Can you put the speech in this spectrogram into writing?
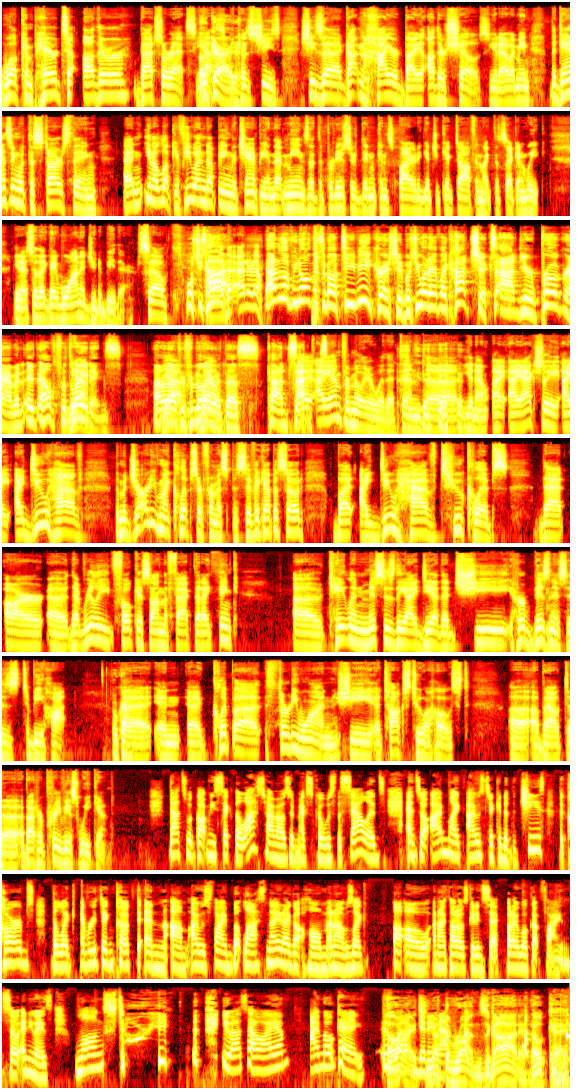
Well, compared to other bachelorettes, yes, Okay. because she's she's uh, gotten hired by other shows. You know, I mean, the Dancing with the Stars thing, and you know, look, if you end up being the champion, that means that the producers didn't conspire to get you kicked off in like the second week. You know, so like they wanted you to be there. So, Well, she's uh, hot. th- I don't know. I don't know if you know this about TV, Christian, but you want to have like hot chicks on your program, and it helps with Yeah. ratings. I don't know if you're familiar well, with this concept. I, I am familiar with it, and uh, you know, I, I actually, I, I do have the majority of my clips are from a specific episode, but I do have two clips that are uh, that really focus on the fact that I think uh, Kaitlyn misses the idea that she her business is to be hot. okay. Uh, and uh, clip uh, 31, she uh, talks to a host uh, about uh, about her previous weekend. That's what got me sick the last time I was in Mexico was the salads. And so I'm like, I was sticking to the cheese, the carbs, the like everything cooked, and um, I was fine. But last night I got home and I was like, uh oh, and I thought I was getting sick, but I woke up fine. So, anyways, long story. you asked how I am. I'm okay. Is All what right, I'm so you got at. the runs. Got it. Okay.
